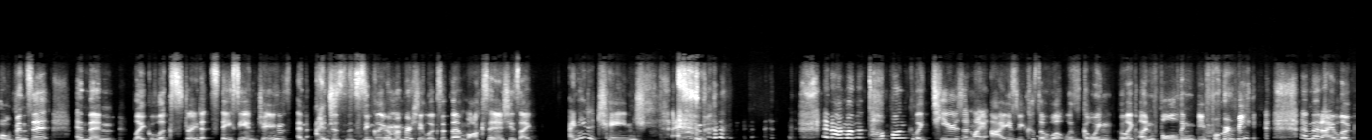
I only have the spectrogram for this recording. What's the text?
opens it and then like looks straight at Stacy and James. And I just distinctly remember she looks at them, walks in, and she's like, I need to change. And, then- and I'm on the top bunk, like tears in my eyes because of what was going like unfolding before me. And then I look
